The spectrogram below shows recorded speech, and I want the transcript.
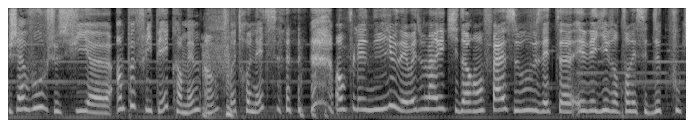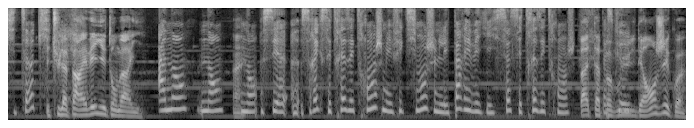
J'avoue, je suis euh, un peu flippée quand même, hein, faut être honnête. en pleine nuit, vous avez votre mari qui dort en face, vous, vous êtes euh, éveillé, vous entendez ces deux coups qui toquent. Et tu l'as pas réveillé ton mari? Ah non, non, Ouais. non. C'est euh, c'est vrai que c'est très étrange, mais effectivement, je ne l'ai pas réveillé. Ça, c'est très étrange. Bah t'as pas que- voulu le déranger quoi.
